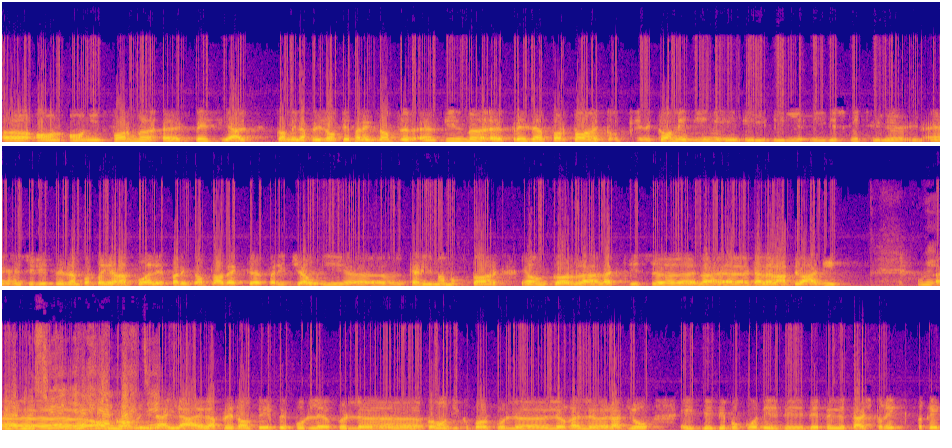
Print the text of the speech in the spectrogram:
en, en, une forme spéciale comme il a présenté par exemple un film euh, très important, comédie, il, il, il, il discute une, une, un, sujet très important. Il y a Wallet par exemple avec euh, Farid Chaou et euh, Karima Mokhtar et encore l'actrice la, la, euh, Dalal Abdelaziz. Oui, monsieur Yahya Al-Mahdi. Il a, il, a, il a présenté pour le, pour le, comment on dit, pour, pour le, le, le radio et des, des beaucoup des, des, des feuilletages très, très,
